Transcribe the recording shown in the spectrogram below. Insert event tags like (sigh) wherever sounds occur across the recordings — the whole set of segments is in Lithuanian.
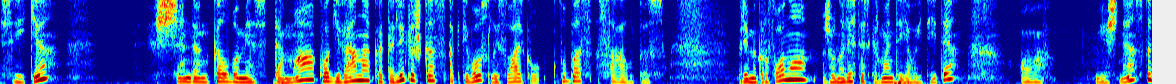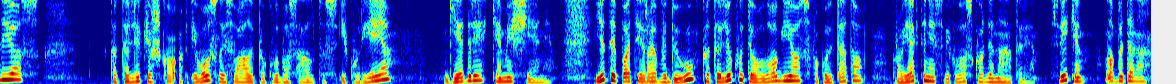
Sveiki. Šiandien kalbamės tema, kuo gyvena katalikiškas aktyvaus laisvalkio klubas Saltus. Prie mikrofono žurnalistė Skirmantė Javaitytė, o viešne studijos katalikiško aktyvaus laisvalkio klubo Saltus įkūrėja Gedrė Kemišienė. Ji taip pat yra VDU katalikų teologijos fakulteto projektinės veiklos koordinatorė. Sveiki. Labadiena.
